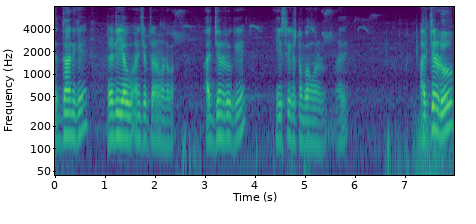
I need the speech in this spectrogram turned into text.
యుద్ధానికి రెడీ అవ్వు అని చెప్తాను అనమాట అర్జునుడికి ఈ శ్రీకృష్ణ భగవానుడు. అది. అర్జునుడు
